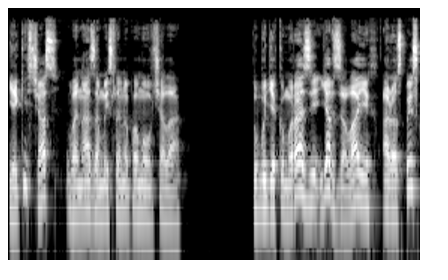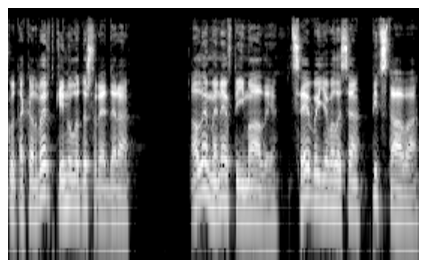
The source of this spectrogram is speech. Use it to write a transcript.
Якийсь час вона замислено помовчала. У будь-якому разі я взяла їх, а розписку та конверт кинула до шредера. Але мене впіймали. Це виявилася підстава.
